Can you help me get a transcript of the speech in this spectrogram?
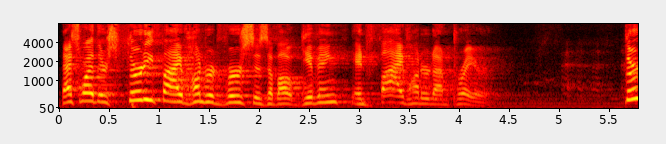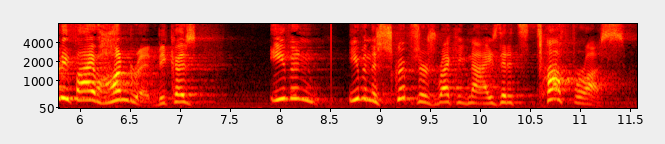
That's why there's 3,500 verses about giving and 500 on prayer. 3,500 because even even the scriptures recognize that it's tough for us.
